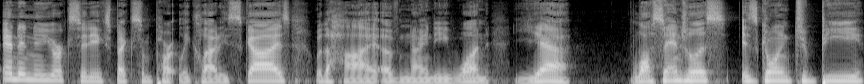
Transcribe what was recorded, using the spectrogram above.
And in New York City, expect some partly cloudy skies with a high of 91. Yeah Los Angeles is going to be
